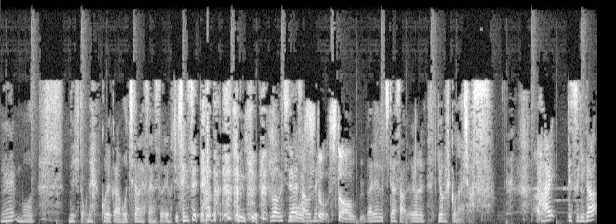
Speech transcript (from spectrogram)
ね、もう、ぜひともね、これからも内田彩先生、うち先生って、先生。まあ、内田彩さんをね死、と、死と青く。あれ内田彩さんをよろよろしくお願いします。はい。はい。で、次が、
